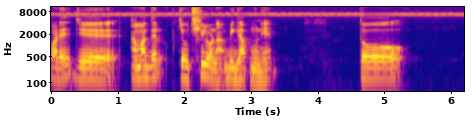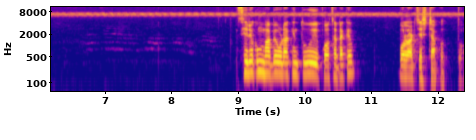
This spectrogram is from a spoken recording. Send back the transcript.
পারে যে আমাদের কেউ ছিল না হাফ মুনে তো সেরকমভাবে ওরা কিন্তু ওই কথাটাকে বলার চেষ্টা করতো।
